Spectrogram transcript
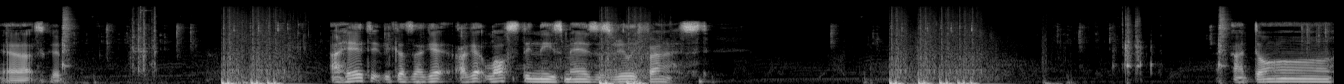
yeah, that's good. I hate it because I get I get lost in these mazes really fast. Don't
